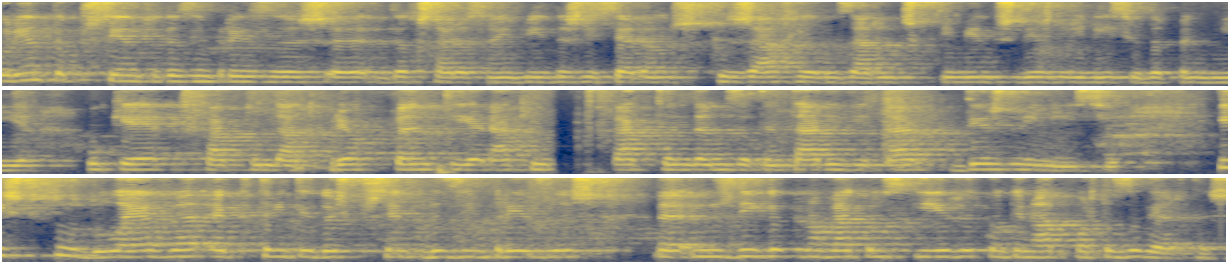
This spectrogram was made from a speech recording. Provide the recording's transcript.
40% eh, das empresas eh, da restauração em vidas disseram-nos que já realizaram despedimentos desde o início da pandemia, o que é de facto um dado preocupante e era aquilo que de facto andamos a tentar evitar desde o início. Isto tudo leva a que 32% das empresas uh, nos diga que não vai conseguir continuar de portas abertas.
